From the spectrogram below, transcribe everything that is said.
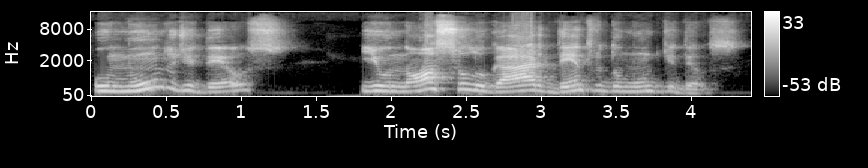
o mundo de Deus e o nosso lugar dentro do mundo de Deus.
